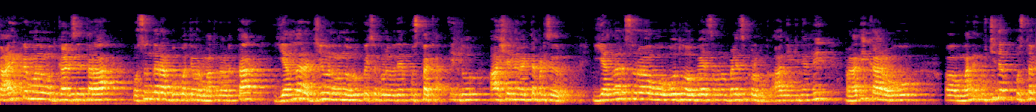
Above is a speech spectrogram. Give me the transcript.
ಕಾರ್ಯಕ್ರಮವನ್ನು ಉದ್ಘಾಟಿಸಿದ ನಂತರ ವಸುಂಧರಾ ಭೂಪತಿ ಅವರು ಮಾತನಾಡುತ್ತಾ, ಎಲ್ಲರ ಜೀವನವನ್ನು ರೂಪಿಸಿಕೊಳ್ಳುವುದೇ ಪುಸ್ತಕ ಎಂದು ಆಶೆಯನ್ನು ವ್ಯಕ್ತಪಡಿಸಿದರು. ಎಲ್ಲರೂ ಸುರ ಓದುವ ಹವ್ಯಾಸವನ್ನು ಬೆಳೆಸಿಕೊಳ್ಳಬೇಕು. ಆ ನಿಟ್ಟಿನಲ್ಲಿ ಪ್ರಾಧಿಕಾರವು ಮನೆ, ಉಚಿತ ಪುಸ್ತಕ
